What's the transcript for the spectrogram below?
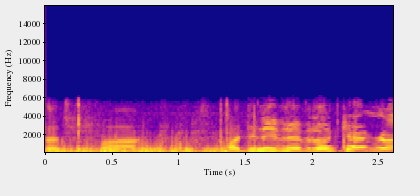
that's far. I didn't even have it on camera.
